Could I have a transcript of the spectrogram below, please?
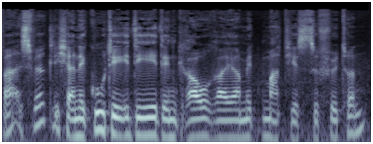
War es wirklich eine gute Idee, den Graureiher mit Matjes zu füttern?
